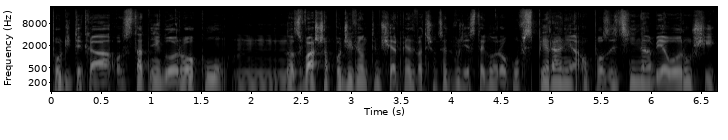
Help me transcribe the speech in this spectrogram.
polityka ostatniego roku, mm, no zwłaszcza po 9 sierpnia 2020 roku, wspierania opozycji na Białorusi,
